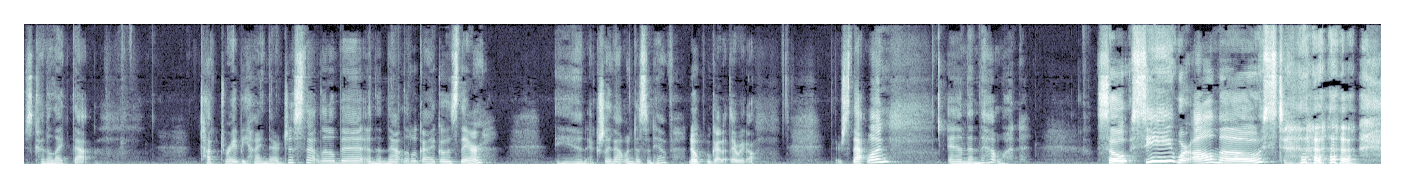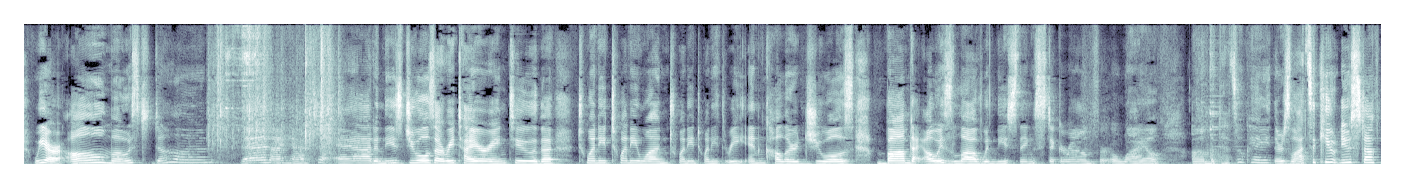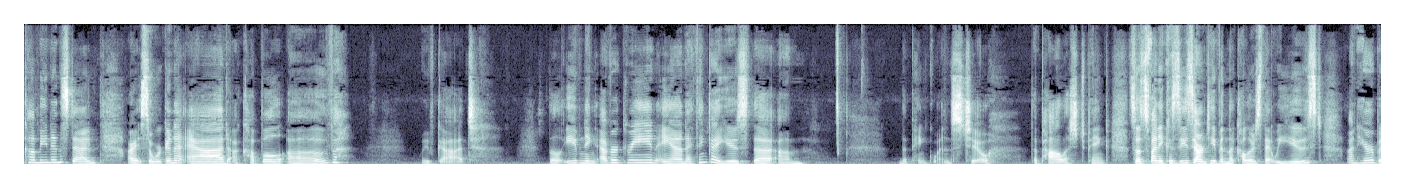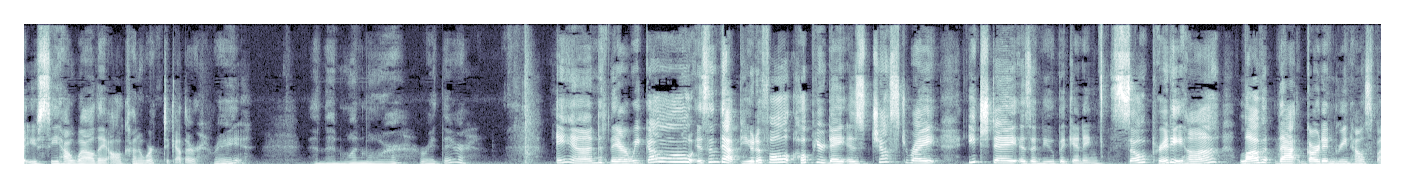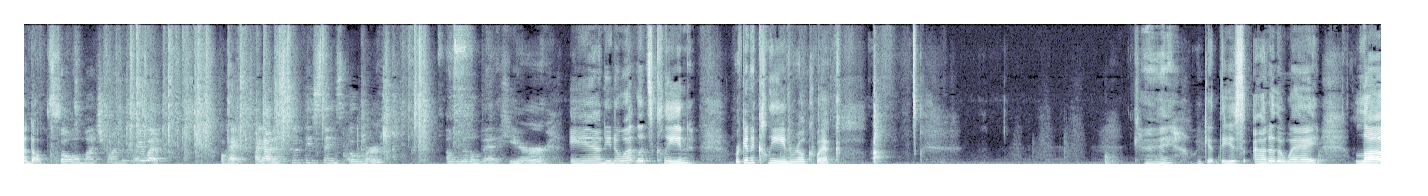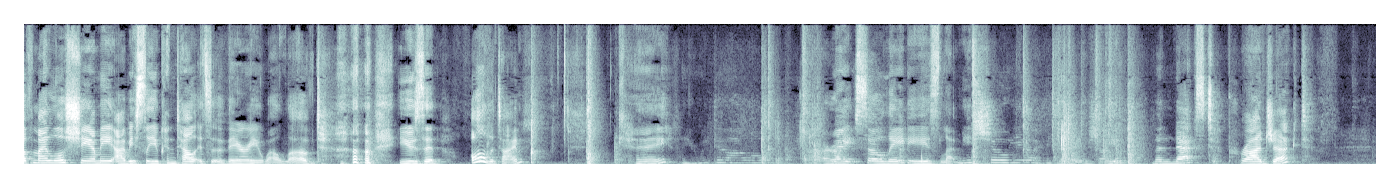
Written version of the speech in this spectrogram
Just kind of like that. Tucked right behind there, just that little bit. And then that little guy goes there. And actually that one doesn't have, nope, we got it, there we go. There's that one, and then that one. So see, we're almost, we are almost done. Then I had to add, and these jewels are retiring to the 2021-2023 in color jewels. Bombed, I always love when these things stick around for a while. Um, but that's okay. There's lots of cute new stuff coming instead. All right, so we're gonna add a couple of, we've got little evening evergreen, and I think I used the, um, the pink ones too, the polished pink. So it's funny because these aren't even the colors that we used on here, but you see how well they all kind of work together, right? And then one more right there. And there we go. Isn't that beautiful? Hope your day is just right. Each day is a new beginning. So pretty, huh? Love that garden greenhouse bundle. So much fun to play with. Okay, I gotta scoot these things over a little bit here. And you know what? Let's clean. We're gonna clean real quick. Okay, we get these out of the way. Love my little chamois. Obviously, you can tell it's very well loved. Use it all the time. Okay. All right, so ladies, let me show you. I think I'm ready to show you the next project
